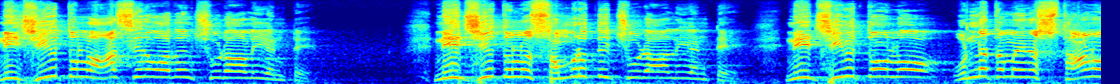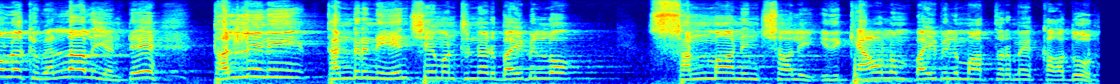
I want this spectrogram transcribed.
నీ జీవితంలో ఆశీర్వాదం చూడాలి అంటే నీ జీవితంలో సమృద్ధి చూడాలి అంటే నీ జీవితంలో ఉన్నతమైన స్థానంలోకి వెళ్ళాలి అంటే తల్లిని తండ్రిని ఏం చేయమంటున్నాడు బైబిల్లో? సన్మానించాలి. ఇది కేవలం బైబిల్ మాత్రమే కాదు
